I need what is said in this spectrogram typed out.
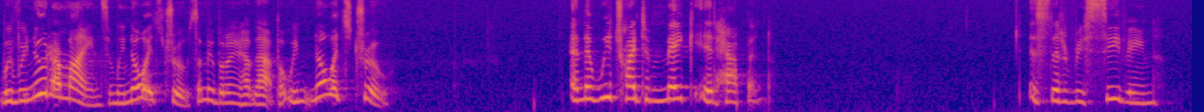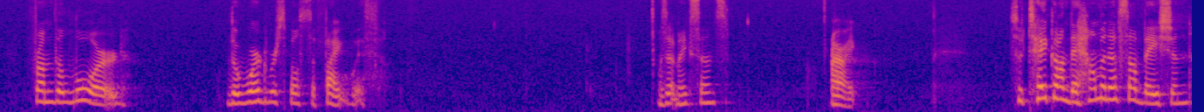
We've renewed our minds and we know it's true. Some people don't even have that, but we know it's true. And then we try to make it happen instead of receiving from the Lord the word we're supposed to fight with. Does that make sense? All right. So take on the helmet of salvation,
